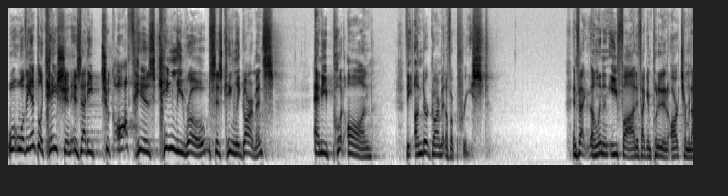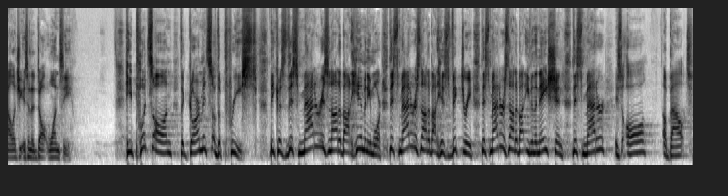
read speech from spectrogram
Well, well, the implication is that he took off his kingly robes, his kingly garments, and he put on the undergarment of a priest. In fact, a linen ephod, if I can put it in our terminology, is an adult onesie. He puts on the garments of the priest because this matter is not about him anymore. This matter is not about his victory. This matter is not about even the nation. This matter is all about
